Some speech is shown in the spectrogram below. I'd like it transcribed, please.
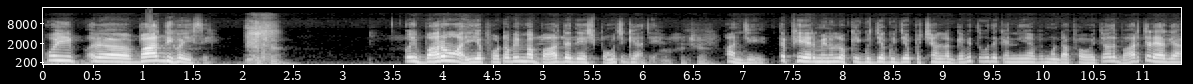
ਕੋਈ ਅਹ, ਬਾਹਰ ਦੀ ਹੋਈ ਸੀ। ਅੱਛਾ। ਕੋਈ ਬਾਹਰੋਂ ਆਈ ਹੈ ਫੋਟੋ ਵੀ ਮੈਂ ਬਾਹਰ ਦੇ ਦੇਸ਼ ਪਹੁੰਚ ਗਿਆ ਜੇ। ਅੱਛਾ। ਹਾਂਜੀ ਤੇ ਫੇਰ ਮੈਨੂੰ ਲੋਕੀ ਗੁੱਜੇ ਗੁੱਜੇ ਪੁੱਛਣ ਲੱਗੇ ਵੀ ਤੂੰ ਤੇ ਕਹਿੰਨੀ ਆ ਵੀ ਮੁੰਡਾ ਫੌਜ ਚ ਆ, ਉਹ ਤੇ ਬਾਹਰ ਚਲਿਆ ਗਿਆ।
